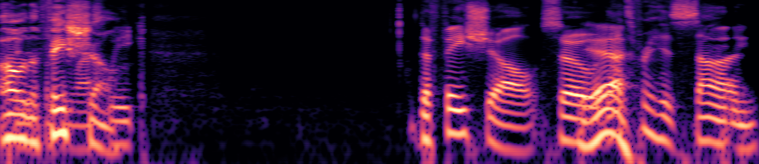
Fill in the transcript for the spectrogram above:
Oh, the face shell. Week. The face shell. So Yeah. that's for his son.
